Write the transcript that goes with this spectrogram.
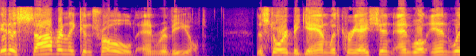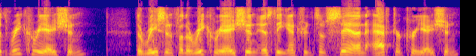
It is sovereignly controlled and revealed. The story began with creation and will end with recreation. The reason for the recreation is the entrance of sin after creation.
